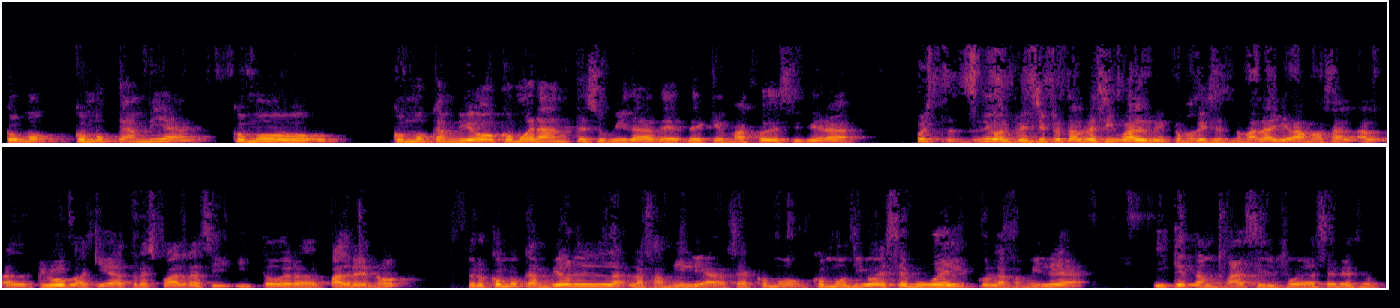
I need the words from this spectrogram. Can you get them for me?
¿Cómo, cómo cambia? ¿Cómo, ¿Cómo cambió? ¿Cómo era antes su vida de, que Majo decidiera? Pues digo, al principio tal vez igual, como dices, nomás la llevamos al, club aquí a tres cuadras y, y, todo era padre, ¿no? Pero ¿cómo cambió la, la familia? O sea, ¿cómo, ¿cómo dio ese vuelco la familia y qué tan fácil fue hacer eso?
